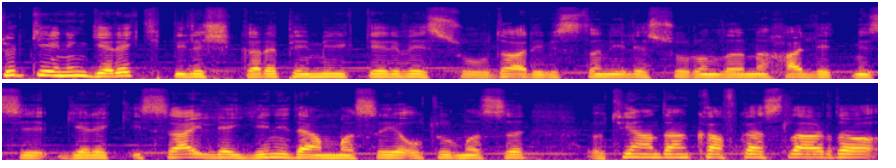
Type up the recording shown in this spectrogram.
Türkiye'nin gerek Birleşik Arap Emirlikleri ve Suudi Arabistan ile sorunlarını halletmesi, gerek İsrail ile yeniden masaya oturması, öte yandan Kafkaslar'da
